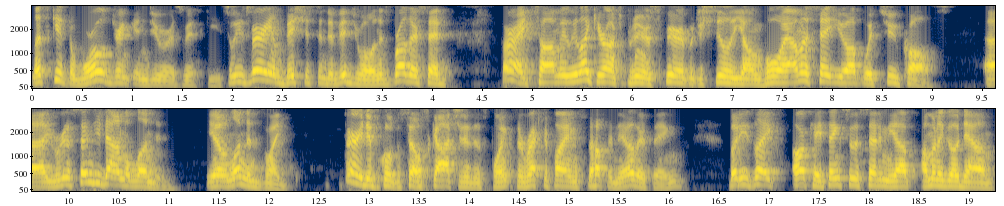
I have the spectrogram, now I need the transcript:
Let's get the world drinking Dewar's whiskey. So he's a very ambitious individual. And his brother said, All right, Tommy, we like your entrepreneurial spirit, but you're still a young boy. I'm going to set you up with two calls. Uh, we're going to send you down to London. You know, London's like very difficult to sell scotch in at this point because they're rectifying stuff and the other things. But he's like, Okay, thanks for setting me up. I'm going to go down.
